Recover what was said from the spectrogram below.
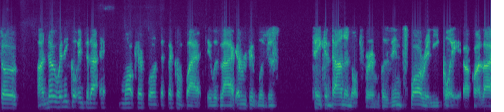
So I know when he got into that Mark Heffron, the second fight, it was like everything was just taken down a notch for him because in sparring he got it. I can't lie.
